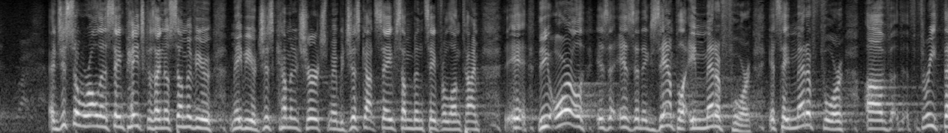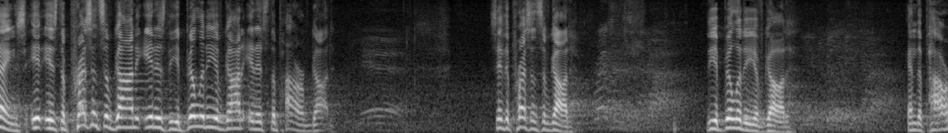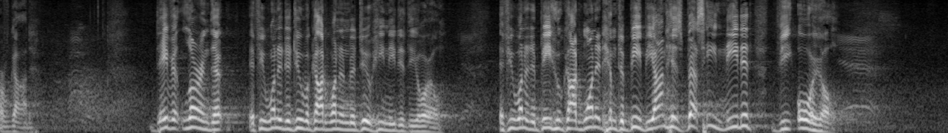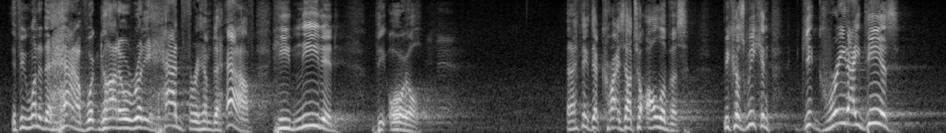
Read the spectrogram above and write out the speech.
And just so we're all on the same page, because I know some of you maybe are just coming to church, maybe just got saved, some have been saved for a long time. It, the oil is, a, is an example, a metaphor. It's a metaphor of three things it is the presence of God, it is the ability of God, and it's the power of God. Say the presence of God, presence of God. the ability of God, ability of God. and the power of God. David learned that if he wanted to do what God wanted him to do, he needed the oil. If he wanted to be who God wanted him to be, beyond his best, he needed the oil. If he wanted to have what God already had for him to have, he needed the oil. And I think that cries out to all of us because we can get great ideas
